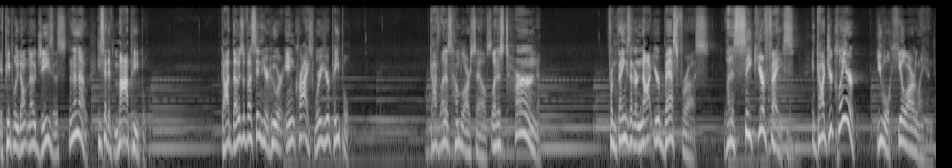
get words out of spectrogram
if people who don't know Jesus. No, no, no. He said if my people. God, those of us in here who are in Christ, we're your people. God, let us humble ourselves. Let us turn from things that are not your best for us. Let us seek your face. And God, you're clear. You will heal our land.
